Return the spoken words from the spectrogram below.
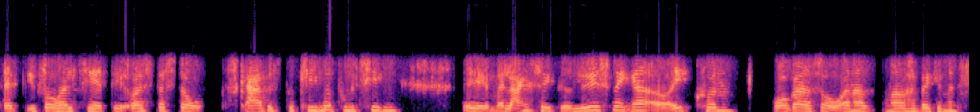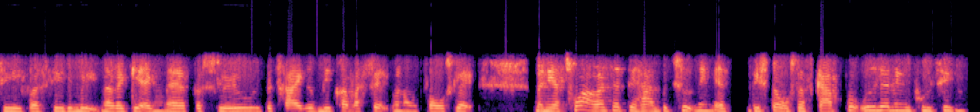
at i forhold til, at det er os, der står skarpest på klimapolitikken øh, med langsigtede løsninger, og ikke kun brokker os over, når, når, hvad kan man sige, for at sige det mildt, når regeringen er for sløve i betrækket. Vi kommer selv med nogle forslag. Men jeg tror også, at det har en betydning, at vi står så skarpt på udlændingepolitikken,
